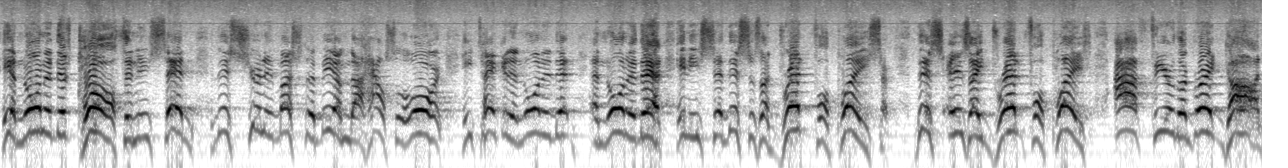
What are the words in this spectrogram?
He anointed this cloth, and he said, This surely must have been the house of the Lord. He taken anointed it, anointed that, and he said, This is a dreadful place. This is a dreadful place. I fear the great God.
